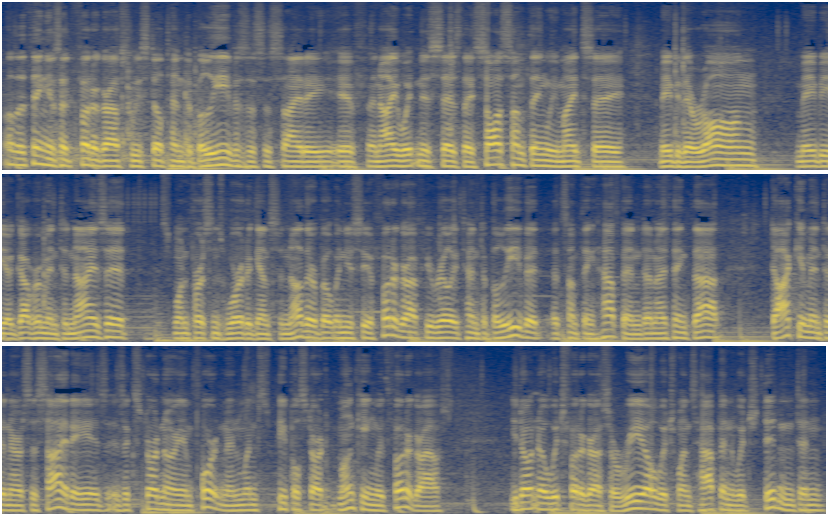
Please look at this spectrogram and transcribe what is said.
Well, the thing is that photographs we still tend to believe as a society. If an eyewitness says they saw something, we might say maybe they're wrong, maybe a government denies it. It's one person's word against another. But when you see a photograph, you really tend to believe it that something happened. And I think that document in our society is, is extraordinarily important. And when people start monkeying with photographs, you don't know which photographs are real, which ones happened, which didn't. And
